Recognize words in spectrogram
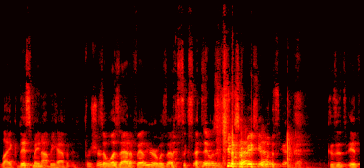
like this may not be happening. For sure. So was that a failure or was that a success? It was a you know what I mean? success, yeah. It was, yeah. Because it's it's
